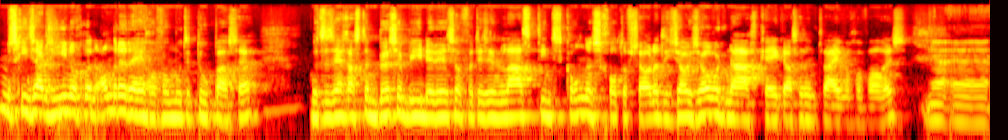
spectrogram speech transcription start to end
misschien zouden ze hier nog een andere regel voor moeten toepassen. Moeten zeggen als het een buzzerbeater is of het is in de laatste 10 seconden schot of zo, dat hij sowieso wordt nagekeken als het een twijfelgeval is. Ja, uh,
